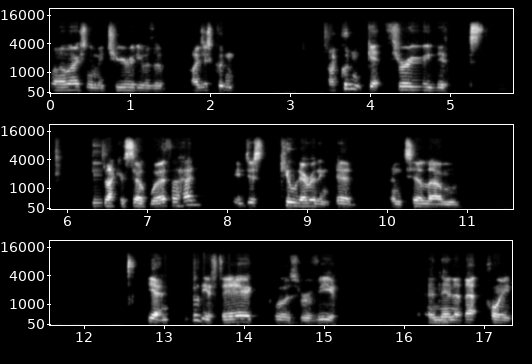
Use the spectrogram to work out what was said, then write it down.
my emotional maturity was a I just couldn't I couldn't get through this this lack of self worth I had. It just killed everything dead until um yeah, until the affair was revealed. And then at that point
